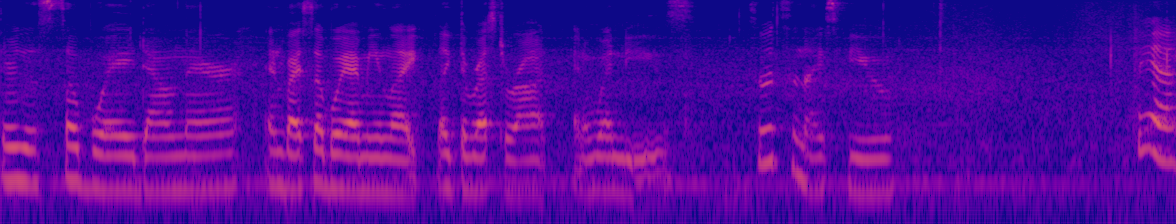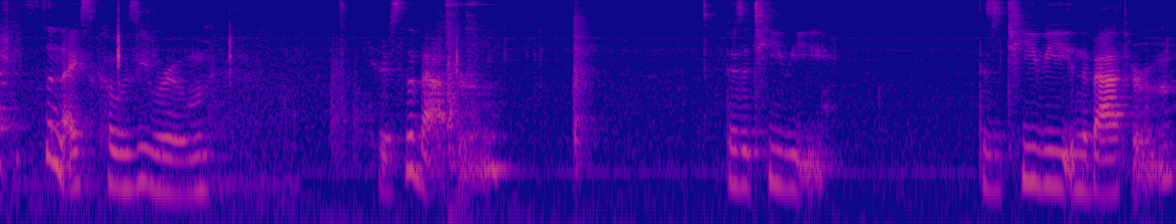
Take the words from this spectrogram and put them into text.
There's a Subway down there, and by Subway I mean like like the restaurant and Wendy's. So it's a nice view. But yeah, it's a nice cozy room. Here's the bathroom. There's a TV. There's a TV in the bathroom,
